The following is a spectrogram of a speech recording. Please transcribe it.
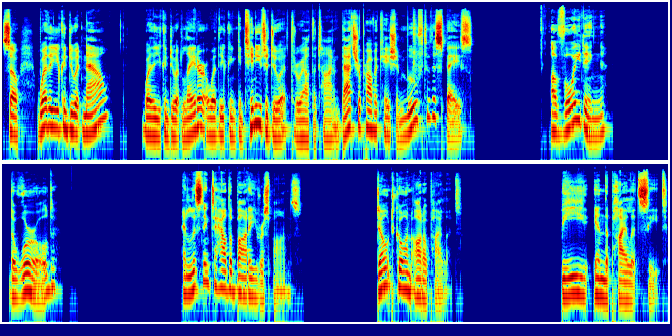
So, whether you can do it now, whether you can do it later, or whether you can continue to do it throughout the time, that's your provocation. Move through the space, avoiding the world and listening to how the body responds. Don't go on autopilot. Be in the pilot seat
